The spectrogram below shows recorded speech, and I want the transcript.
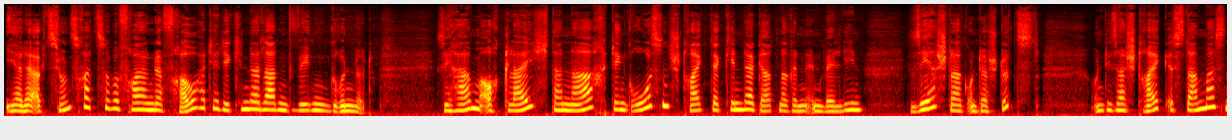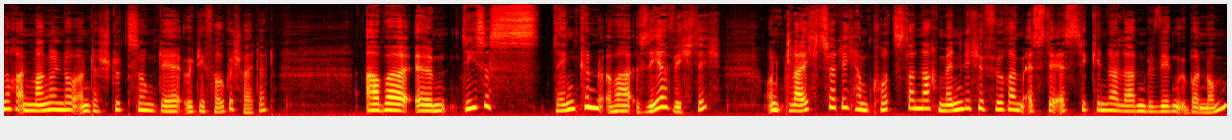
Ja, der Aktionsrat zur Befreiung der Frau hat ja die Kinderladenbewegung gegründet. Sie haben auch gleich danach den großen Streik der Kindergärtnerinnen in Berlin sehr stark unterstützt. Und dieser Streik ist damals noch an mangelnder Unterstützung der ÖTV gescheitert. Aber ähm, dieses Denken war sehr wichtig und gleichzeitig haben kurz danach männliche Führer im SDS die Kinderladenbewegung übernommen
